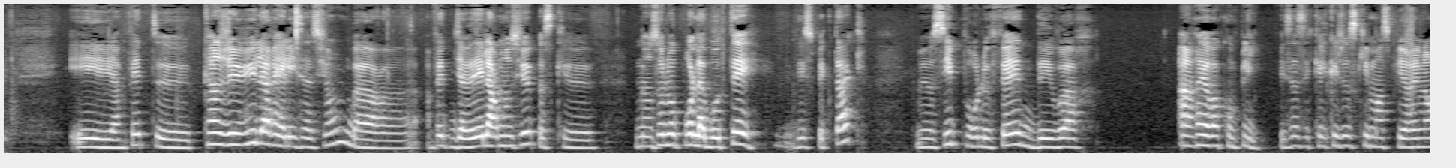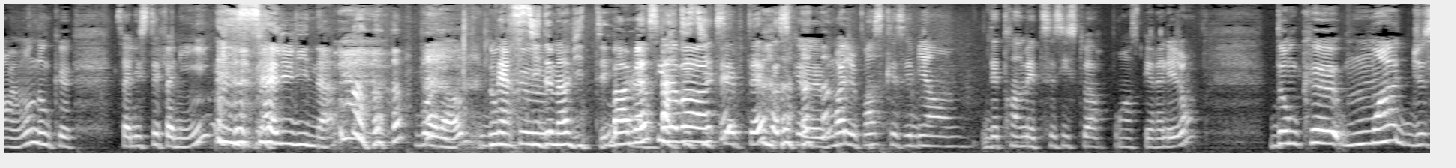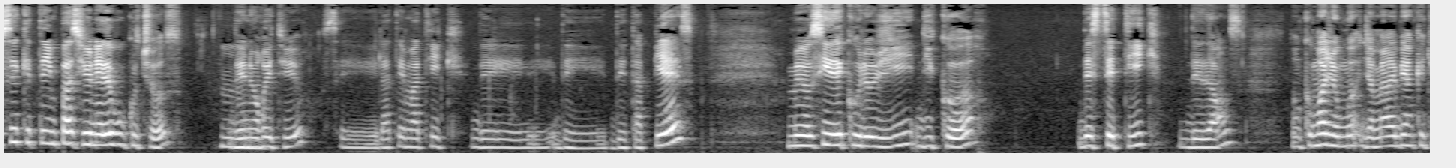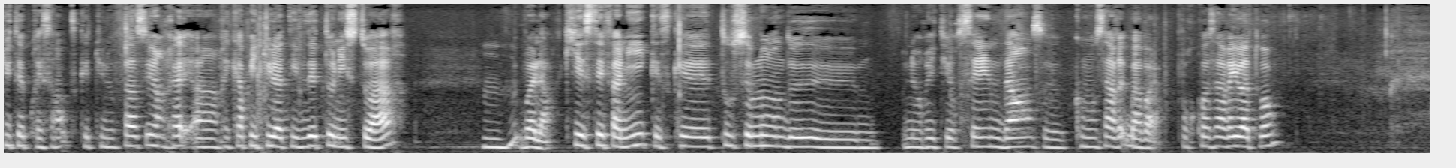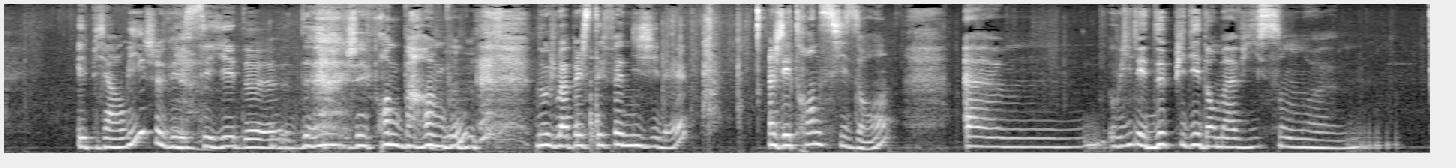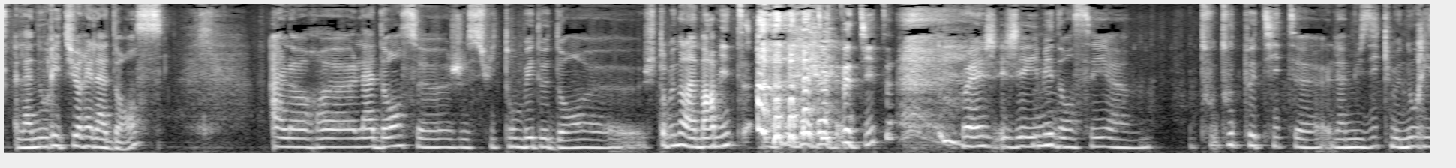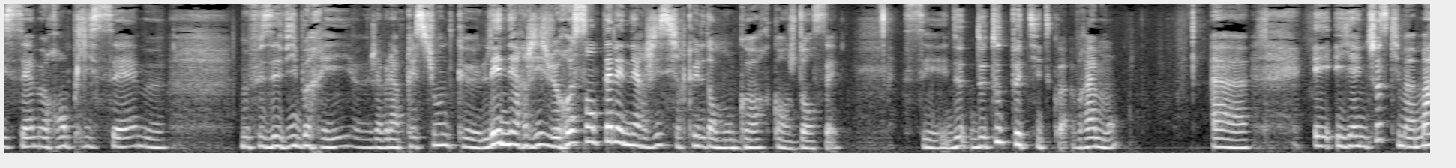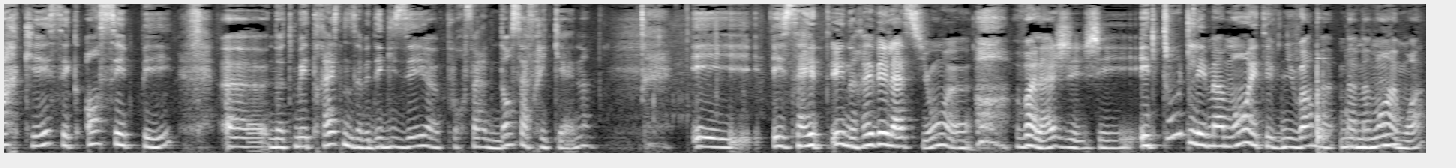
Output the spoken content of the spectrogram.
Et en fait, euh, quand j'ai vu la réalisation, bah, en fait, j'avais des larmes aux yeux parce que non seulement pour la beauté des spectacles, mais aussi pour le fait de voir un rêve accompli. Et ça, c'est quelque chose qui m'inspire énormément. Donc, euh, salut Stéphanie. salut Lina. voilà. merci euh, de m'inviter. Bah, merci d'avoir accepté parce que moi, je pense que c'est bien d'être transmettre ces histoires pour inspirer les gens. Donc, euh, moi, je sais que tu es une passionnée de beaucoup de choses, mm. de nourriture. C'est la thématique de, de, de ta pièce, mais aussi d'écologie, du corps, d'esthétique, des danses. Donc moi, j'aimerais bien que tu te présentes, que tu nous fasses un, récapitulatif de ton histoire. Mhm. Voilà, qui est Stéphanie? Qu'est-ce que tout ce monde de nourriture saine, danse, comment ça arrive bah voilà, pourquoi ça arrive à toi? Eh bien oui, je vais essayer de, de... je vais prendre par un bout. Donc je m'appelle Stéphanie Gillet, j'ai 36 ans. Euh, oui, les deux piliers dans ma vie sont euh, la nourriture et la danse. Alors, euh, la danse, euh, je suis tombée dedans. Euh, je suis tombée dans la marmite, toute petite. Ouais, j'ai aimé danser toute petite. la musique me nourrissait, me remplissait, me, me faisait vibrer. J'avais l'impression que l'énergie, je ressentais l'énergie circuler dans mon corps quand je dansais. C'est de, de toute petite, quoi, vraiment. Euh, et il y a une chose qui m'a marquée, c'est qu'en CP, euh, notre maîtresse nous avait déguisés euh, pour faire une danse africaine. Et, et ça a été une révélation. euh, oh, voilà, j'ai, j'ai- Et toutes les mamans étaient venues voir ma, ma maman à moi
